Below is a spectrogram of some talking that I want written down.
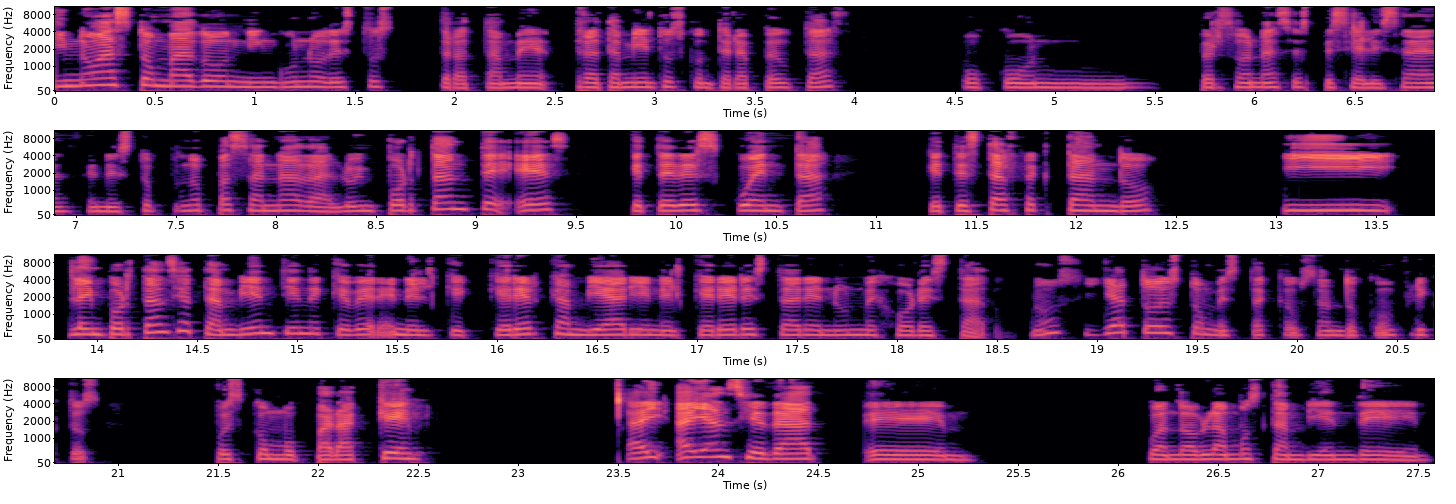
si no has tomado ninguno de estos tratamientos con terapeutas o con personas especializadas en esto, pues no pasa nada. Lo importante es que te des cuenta que te está afectando y la importancia también tiene que ver en el que querer cambiar y en el querer estar en un mejor estado, ¿no? Si ya todo esto me está causando conflictos, pues como para qué. Hay, hay ansiedad eh, cuando hablamos también de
